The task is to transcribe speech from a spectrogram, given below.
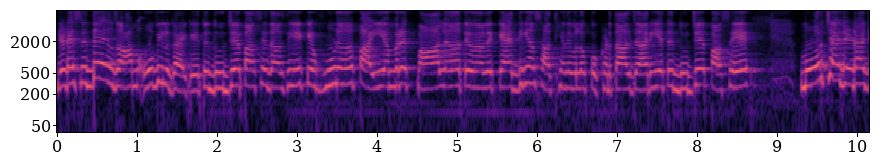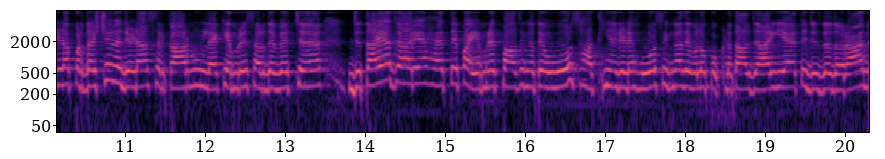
ਜਿਹੜੇ ਸਿੱਧੇ ਇਲਜ਼ਾਮ ਉਹ ਵੀ ਲਗਾਏ ਗਏ। ਤੇ ਦੂਜੇ ਪਾਸੇ ਦੱਸ ਦਈਏ ਕਿ ਹੁਣ ਭਾਈ ਅੰਮ੍ਰਿਤਪਾਲ ਤੇ ਉਹਨਾਂ ਦੇ ਕੈਦੀਆਂ ਸਾਥੀਆਂ ਦੇ ਵੱਲੋਂ ਭੁੱਖ ਹੜਤਾਲ ਜਾਰੀ ਹੈ ਤੇ ਦੂਜੇ ਪਾਸੇ ਮੋਰਚਾ ਜਿਹੜਾ ਜਿਹੜਾ ਪ੍ਰਦਰਸ਼ਨ ਹੈ ਜਿਹੜਾ ਸਰਕਾਰ ਨੂੰ ਲੈ ਕੇ ਅੰਮ੍ਰਿਤਸਰ ਦੇ ਵਿੱਚ ਜਤਾਇਆ ਜਾ ਰਿਹਾ ਹੈ ਤੇ ਭਾਈ ਅੰਮ੍ਰਿਤਪਾਲ ਸਿੰਘ ਅਤੇ ਹੋਰ ਸਾਥੀਆਂ ਜਿਹੜੇ ਹੋਰ ਸਿੰਘਾਂ ਦੇ ਵੱਲੋਂ ਭੁੱਖ ਹੜਤਾਲ ਜਾਰੀ ਹੈ ਤੇ ਜਿਸ ਦੇ ਦੌਰਾਨ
